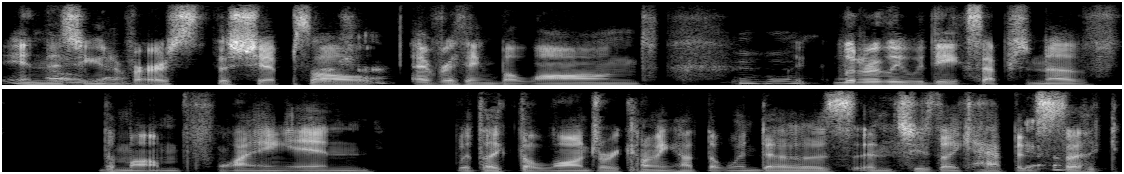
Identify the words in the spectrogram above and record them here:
in this Oh, yeah. universe. The ships For all sure. everything belonged. Mhm. Like literally with the exception of the mom flying in with like the laundry coming out the windows and she's like happens Yeah. to like,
